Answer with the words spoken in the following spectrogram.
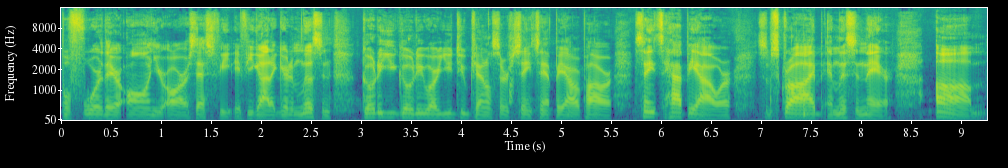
before they're on your RSS feed. If you got to get them listen, go to you go to our YouTube channel, search Saints Happy Hour Power, Saints Happy Hour, subscribe and listen there. Um,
